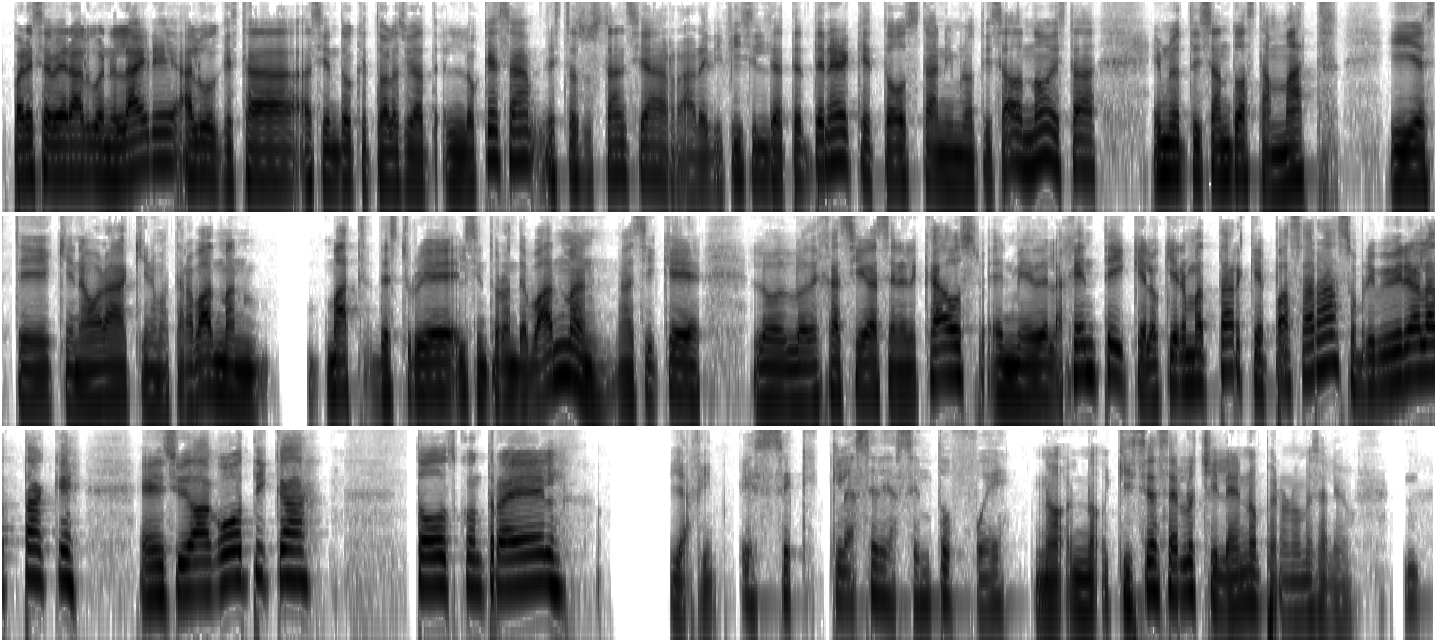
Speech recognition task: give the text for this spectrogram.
parece haber algo en el aire, algo que está haciendo que toda la ciudad enloqueza. Esta sustancia rara y difícil de detener, que todos están hipnotizados, ¿no? Está hipnotizando hasta Matt y este, quien ahora quiere matar a Batman. Matt destruye el cinturón de Batman, así que lo, lo deja ciegas en el caos, en medio de la gente, y que lo quiere matar. ¿Qué pasará? ¿Sobrevivirá al ataque en Ciudad Gótica? Todos contra él. Y a fin. ¿Ese qué clase de acento fue? No, no, quise hacerlo chileno, pero no me salió.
